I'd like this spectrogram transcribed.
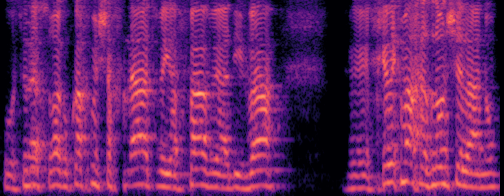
הוא עושה את זה. בצורה כל כך משכנעת ויפה ואדיבה, וחלק מהחזון שלנו.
